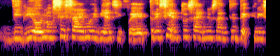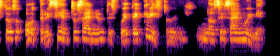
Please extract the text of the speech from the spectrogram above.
vivió, no se sabe muy bien si fue 300 años antes de Cristo o 300 años después de Cristo, no se sabe muy bien.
